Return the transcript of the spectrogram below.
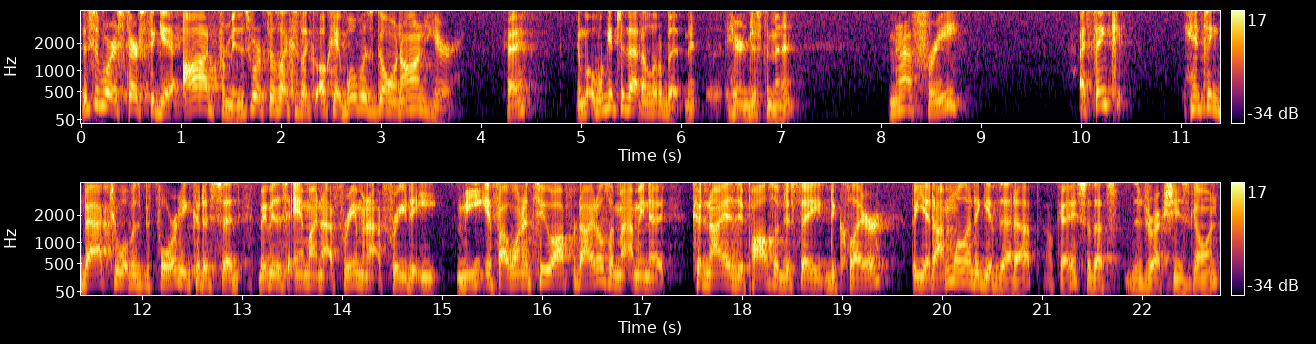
This is where it starts to get odd for me. This is where it feels like, it's like, okay, what was going on here? Okay? And we'll get to that in a little bit here in just a minute. Am I not free? I think hinting back to what was before, he could have said, maybe this, am I not free? Am I not free to eat meat if I wanted to, offered idols? I mean, uh, couldn't I, as the apostle, just say, declare? But yet I'm willing to give that up. Okay, so that's the direction he's going.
